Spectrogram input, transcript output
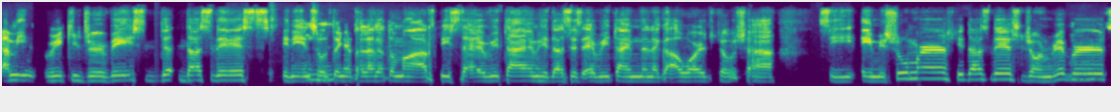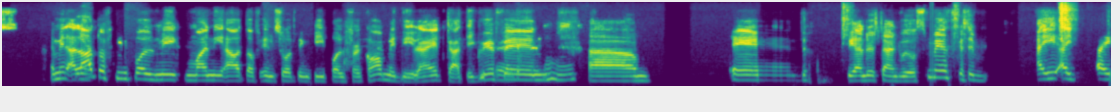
I mean, Ricky Gervais d- does this. Iniinsulto niya talaga itong mga artista every time. He does this every time na nag-award show siya. Si Amy Schumer, she does this. John Rivers. I mean, a lot of people make money out of insulting people for comedy, right? Kathy Griffin. Mhm. Um, and we understand Will Smith kasi I I I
